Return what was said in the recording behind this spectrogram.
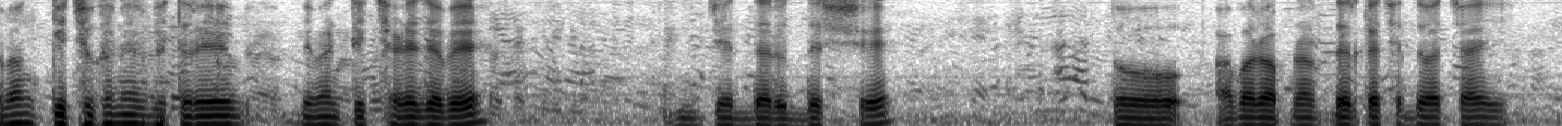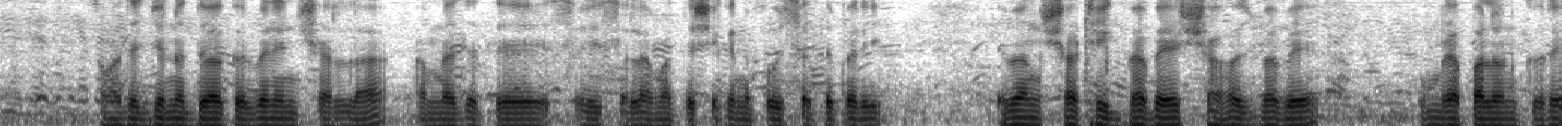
এবং কিছুক্ষণের ভিতরে বিমানটি ছেড়ে যাবে জেদ্দার উদ্দেশ্যে। তো আবারও আপনাদের কাছে দেওয়া চাই আমাদের জন্য দোয়া করবেন ইনশাল্লাহ আমরা যাতে সহি সালামতে সেখানে পৌঁছাতে পারি এবং সঠিকভাবে সহজভাবে উমরা পালন করে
